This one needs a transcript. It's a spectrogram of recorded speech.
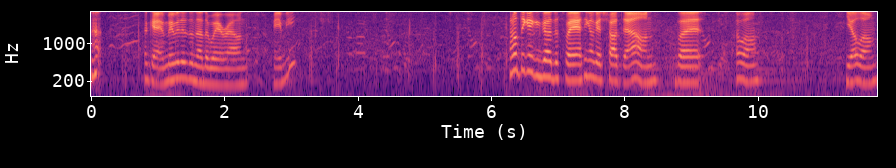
okay, maybe there's another way around. Maybe? I don't think I can go this way. I think I'll get shot down. But, oh well. Yellow.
